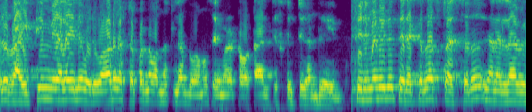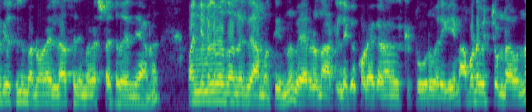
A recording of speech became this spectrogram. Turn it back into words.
ഒരു റൈറ്റിംഗ് വേളയിൽ ഒരുപാട് കഷ്ടപ്പെടേണ്ട വന്നിട്ടില്ലെന്ന് തോന്നുന്നു സിനിമയുടെ ടോട്ടാലിറ്റി സ്ക്രിപ്റ്റ് കണ്ടു കഴിയുമ്പോൾ. സിനിമയുടെ ഒരു തിരക്കഥ സ്ട്രക്ചർ ഞാൻ എല്ലാ വീഡിയോസിലും പറഞ്ഞ എല്ലാ സിനിമയുടെ സ്ട്രക്ചർ തന്നെയാണ്. മഞ്ഞുമല എന്ന് പറഞ്ഞ ഗ്രാമത്തിൽ നിന്ന് വേറൊരു നാട്ടിലേക്ക് കൊടൈക്കനാലിലേക്ക് ടൂർ വരികയും അവിടെ വെച്ചുണ്ടാവുന്ന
